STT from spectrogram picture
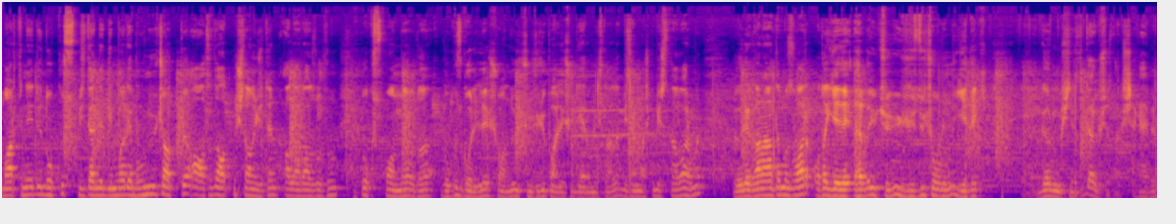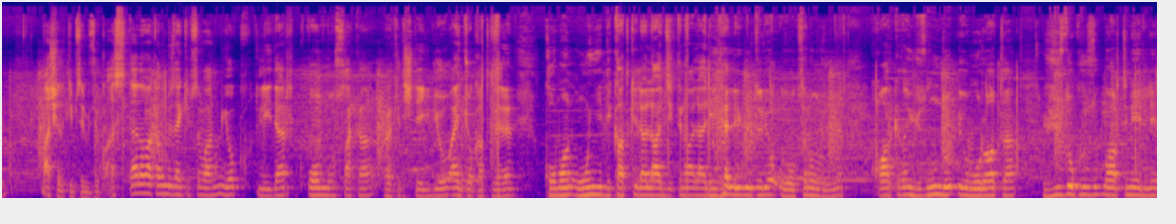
Martinelli 9. Bizden de Di Maria bugün 3 attı. 6'da 60 daha önceden. Allah razı olsun. 9 puanla o da 9 gol ile şu anda 3. paylaşıyor diğer oyuncularla. Bizden başka birisi daha var mı? Öyle kanadımız var. O da yedeklerde 3. 103 oranlı yedek. Görmüşsünüz. Görmüşsünüz tabii şaka yapıyorum. Başka da kimsemiz yok. Asistlerde bakalım bizden kimse var mı? Yok. Lider Olmo, Saka, Rakitic gidiyor. En çok katkı veren Koman 17 katkıyla Leipzig'ten hala liderliği götürüyor. O 90 olduğunda. Arkadan 114'lük Morata, 109'luk Martinelli,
